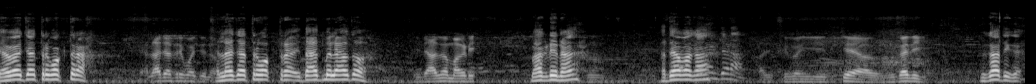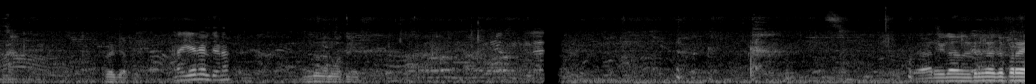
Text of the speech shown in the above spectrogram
ಯಾವ್ಯಾವ ಜಾತ್ರೆಗೆ ಹೋಗ್ತೀರಾ? ಎಲ್ಲ ಜಾತ್ರೆಗೆ ಹೋಗ್ತೀವಿ ಎಲ್ಲ ಜಾತ್ರೆಗೆ ಹೋಗ್ತೀರಾ? ಇದಾದ್ಮೇಲೆ ಯಾವುದು? ಇದಾದ್ಮೇಲೆ ಮಾಗಡಿ. ಮಾಗಡಿನಾ? ಅದ್ಯಾವಾಗ ಅದು ಸಿಗೋ ಇದಕ್ಕೆ ಯುಗಾದಿಗೆ. ಯುಗಾದಿಗೆ. ಏನು ಹೇಳ್ತೇಣ ಯಾರು ಇಲ್ಲ ನಡ್ರಿ ರಾಜಪ್ಪರೇ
